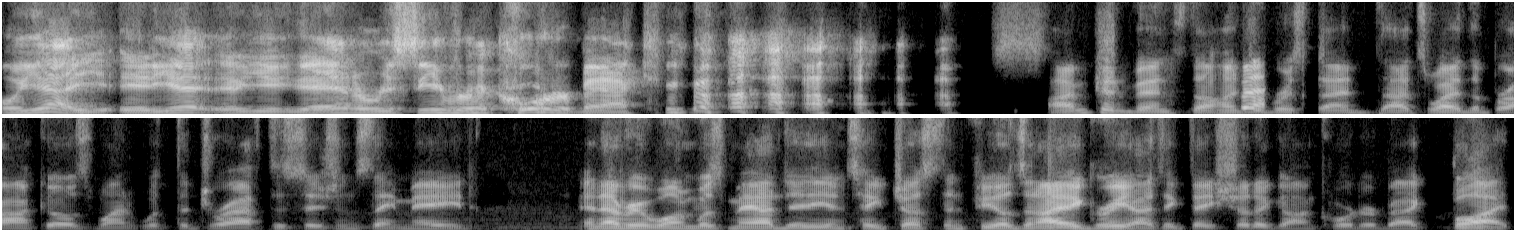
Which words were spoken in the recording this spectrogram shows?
Well, yeah, you idiot. You, had a receiver a quarterback. I'm convinced 100% that's why the Broncos went with the draft decisions they made. And everyone was mad they didn't take Justin Fields. And I agree. I think they should have gone quarterback, but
